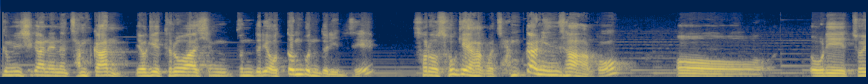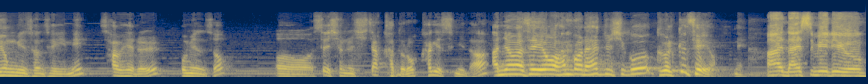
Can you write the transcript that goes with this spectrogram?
지금 이 시간에는 잠깐 여기 들어와신 분들이 어떤 분들인지 서로 소개하고 잠깐 인사하고 어, 우리 조영민 선생님이 사회를 보면서 어, 세션을 시작하도록 하겠습니다. 안녕하세요 한번 해주시고 그걸 끄세요. 네. Hi, nice to meet you.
